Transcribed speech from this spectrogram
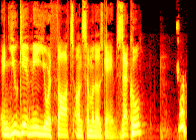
and you give me your thoughts on some of those games. Is that cool? Sure.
